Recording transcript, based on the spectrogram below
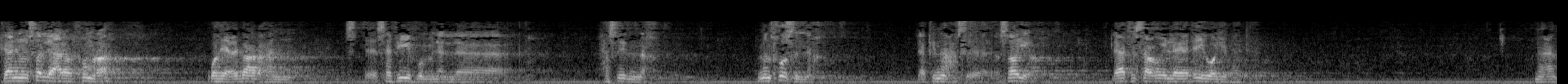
كان يصلي على الخمرة وهي عبارة عن سفيف من ال- حصير النخل من خوص النخل لكنها صغيرة لا تسع إلا يديه وجبهته. نعم.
